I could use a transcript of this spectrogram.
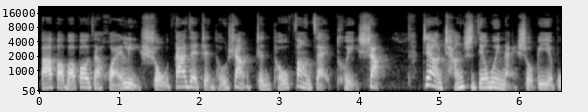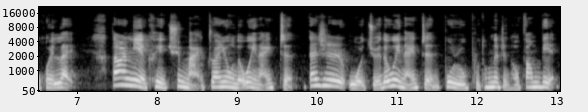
把宝宝抱在怀里，手搭在枕头上，枕头放在腿上，这样长时间喂奶手臂也不会累。当然，你也可以去买专用的喂奶枕，但是我觉得喂奶枕不如普通的枕头方便。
